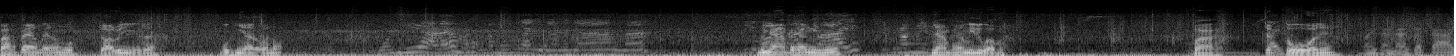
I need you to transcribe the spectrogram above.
ป้าแป้งไปน้ำบุญจอดไปนี่นะบุเหียหรอวะเนาะโมเฮียแล้วมาทำน้ำมึงไงอยู่นานมันยางนะไม่ย่างไปทางนี้เหรอจะไปทางนี้ ย่างไปทางนี้ดีกว่าปะว่าจักโตวะเนี่ยไปทางด้านสกาย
